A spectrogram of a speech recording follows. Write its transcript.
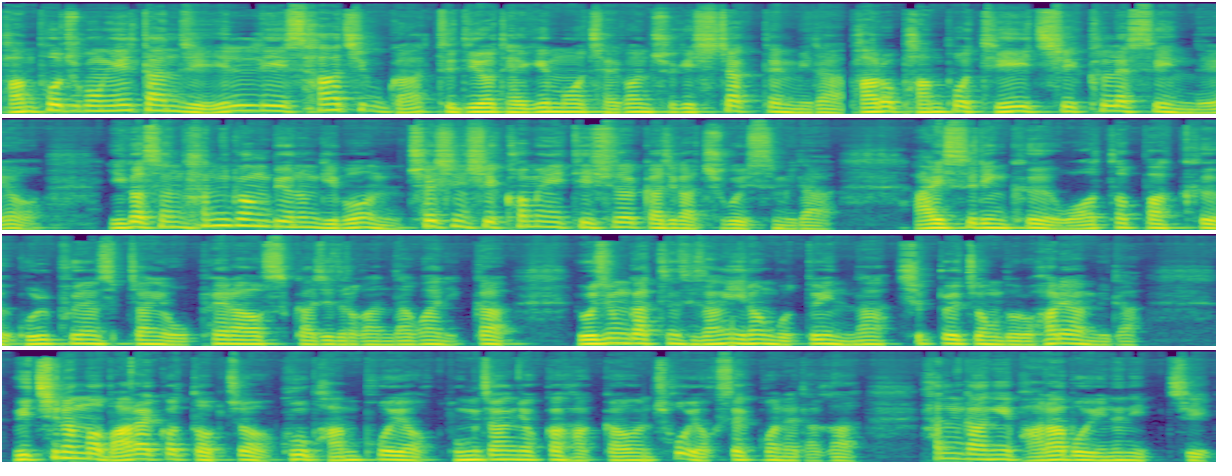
반포주공 1단지 1, 2, 4지구가 드디어 대규모 재건축이 시작됩니다. 바로 반포 DH 클래스인데요. 이것은 한강뷰는 기본 최신식 커뮤니티 시설까지 갖추고 있습니다. 아이스링크, 워터파크, 골프 연습장에 오페라하우스까지 들어간다고 하니까 요즘 같은 세상에 이런 곳도 있나 싶을 정도로 화려합니다. 위치는 뭐 말할 것도 없죠. 구 반포역, 동장역과 가까운 초역세권에다가 한강이 바라보이는 입지,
